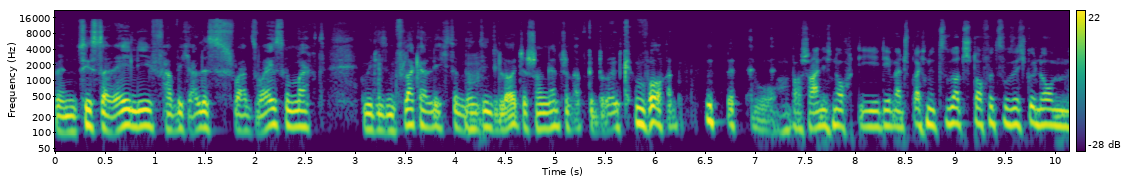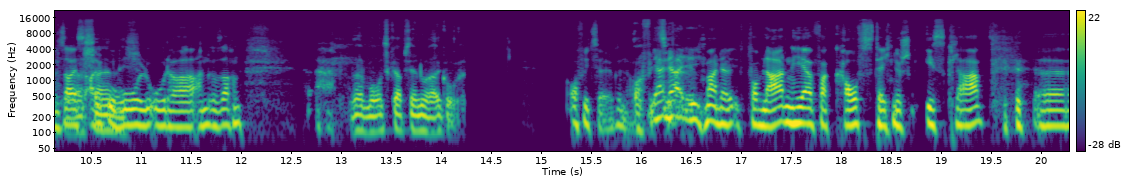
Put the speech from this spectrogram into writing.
Wenn Sister Ray lief, habe ich alles schwarz-weiß gemacht mit diesem Flackerlicht und dann sind die Leute schon ganz schön abgedröhnt geworden. so, wahrscheinlich noch die dementsprechenden Zusatzstoffe zu sich genommen, sei es. Alkohol oder andere Sachen. Bei uns gab es ja nur Alkohol. Offiziell, genau. Offiziell. Ja, ja, ich meine, vom Laden her, verkaufstechnisch ist klar. äh,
